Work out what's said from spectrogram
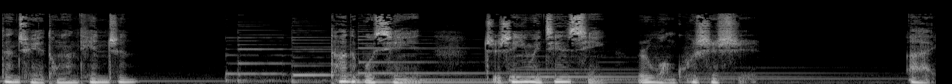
但却也同样天真。他的不幸只是因为坚信而罔顾事实。爱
